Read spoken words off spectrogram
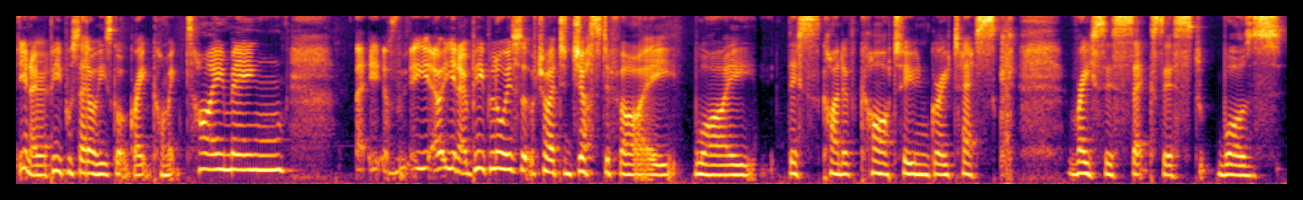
you know, people said, oh, he's got great comic timing. Uh, You know, people always sort of try to justify why this kind of cartoon, grotesque, racist, sexist was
